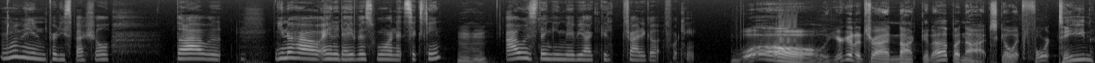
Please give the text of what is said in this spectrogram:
I mean, pretty special. But I would, you know how Anna Davis won at 16? Mm-hmm. I was thinking maybe I could try to go at 14. Whoa, you're going to try and knock it up a notch. Go at 14?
